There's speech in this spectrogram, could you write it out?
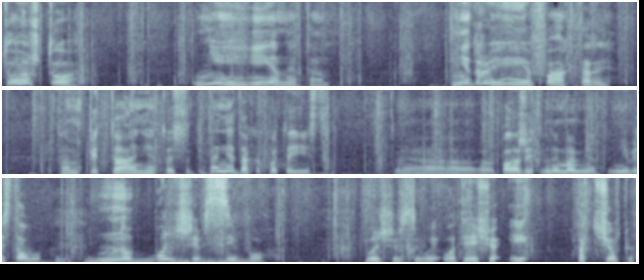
То, что ни гены там, ни другие факторы, там питание, то есть питание, да, какое-то есть э, положительный момент, не без того. Но больше всего, больше всего, вот я еще и подчеркиваю,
